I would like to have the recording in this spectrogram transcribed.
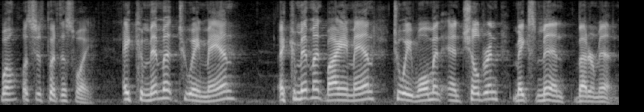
well, let's just put it this way a commitment to a man, a commitment by a man to a woman and children makes men better men.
